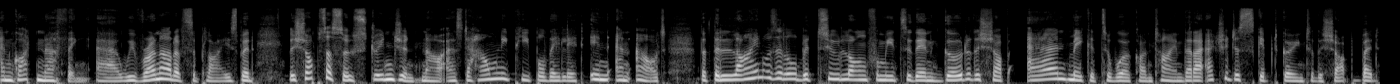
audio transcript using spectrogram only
and got nothing. Uh, we've run out of supplies, but the shops are so stringent now as to how many people they let in and out that the line was a little bit too long for me to then go to the shop and make it to work on time that I actually just skipped going to the shop. But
